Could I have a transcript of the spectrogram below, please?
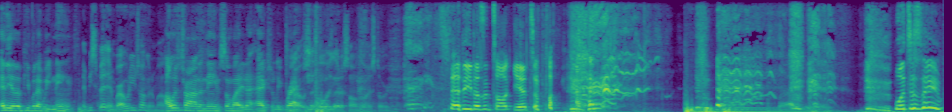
any of the people that we named. they be spitting, bro. What are you talking about? I was trying to name somebody that actually raps. Bro, raps. he always got a song on his story. said he doesn't talk yet. So fuck. What's his name?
